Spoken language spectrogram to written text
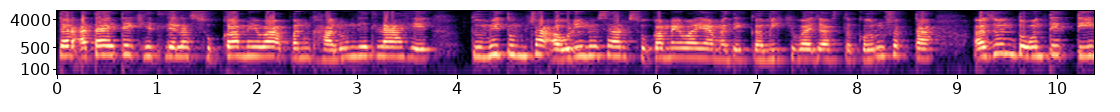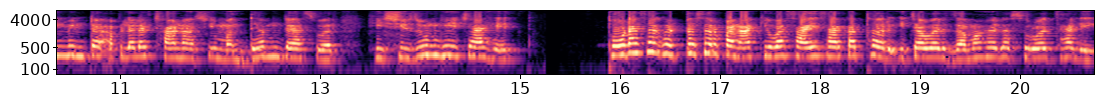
तर आता येथे घेतलेला सुकामेवा आपण घालून घेतला आहे. तुम्ही तुमच्या आवडीनुसार सुकामेवा यामध्ये कमी किंवा जास्त करू शकता. अजून दोन ते तीन मिनटं आपल्याला छान अशी मध्यम गॅसवर ही शिजून घ्यायची आहेत. थोडासा घट्टसरपणा किंवा साईसारखा थर हिच्यावर जमा व्हायला सुरुवात झाली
